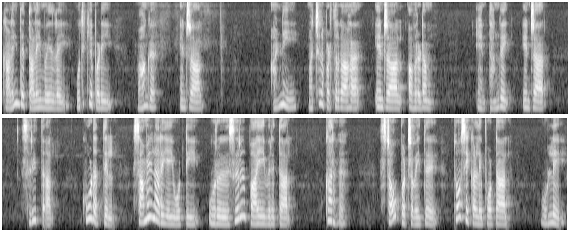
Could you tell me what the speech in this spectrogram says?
கலைந்த தலைமயிரை ஒதுக்கியபடி வாங்க என்றாள். அண்ணி மச்சல படுத்திருக்காக என்றாள் அவரிடம். என் தங்கை என்றார். சிரித்தாள். கூடத்தில் சமையலறையை ஒட்டி ஒரு சிறு பாயை விரித்தாள். உட்காருங்க. ஸ்டவ் பற்ற வைத்து தோசைக்கல்லை போட்டால் உள்ளே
